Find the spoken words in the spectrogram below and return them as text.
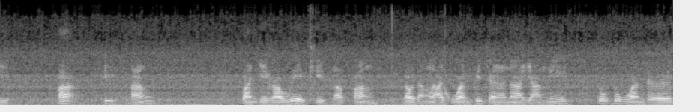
หิพระพิหัง ปัญเจกาเวกขิดอัปพัง เราทั้งหลายควรพิจารณาอย่างนี้ทุกๆวันเถิด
